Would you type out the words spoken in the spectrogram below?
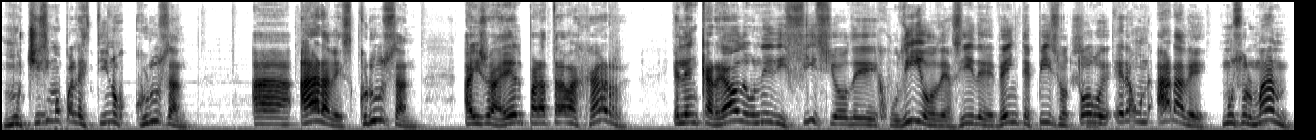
muchísimos palestinos cruzan, a árabes cruzan a Israel para trabajar. El encargado de un edificio de judíos, de así, de 20 pisos, todo, era un árabe, musulmán.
